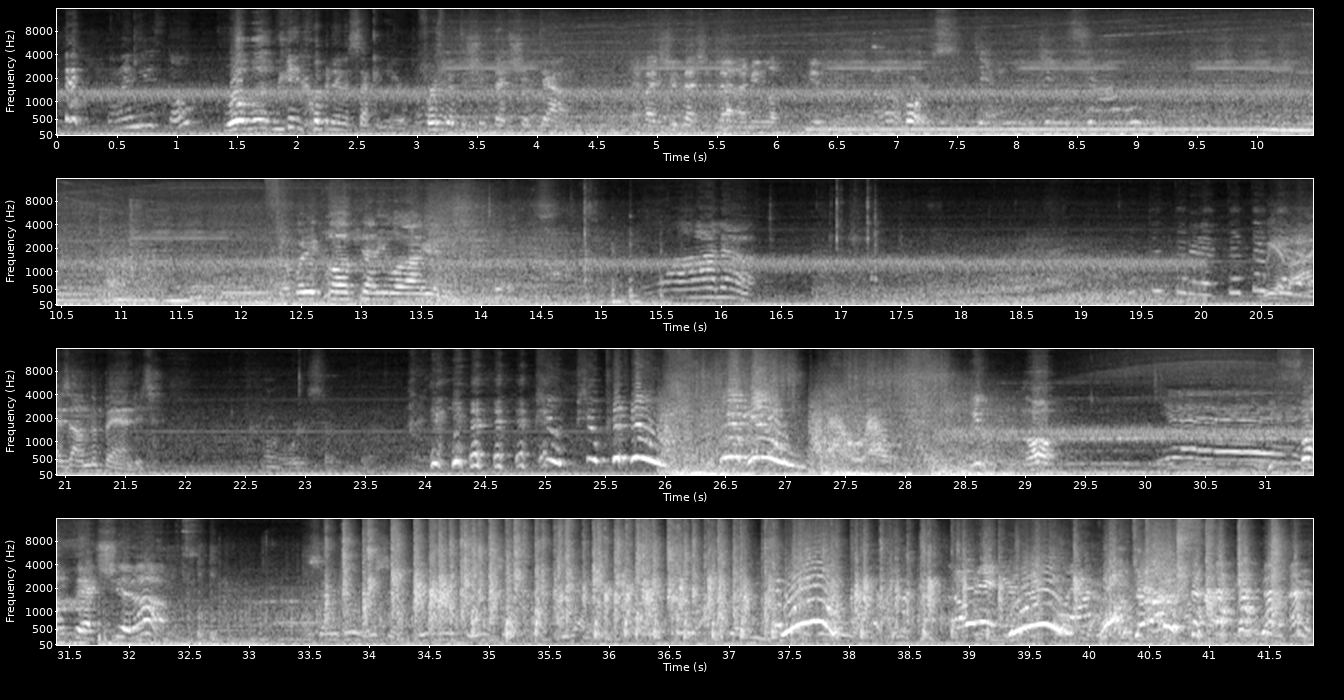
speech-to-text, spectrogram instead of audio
We'll, we'll, we can equip it in a second here. But first, we have to shoot that shit down. If I shoot that shit down, I mean, look. It, Of course. Somebody call Kenny Loggins. Lana. We have eyes on the bandit. Oh, where to start with that? pew pew pew pew pew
